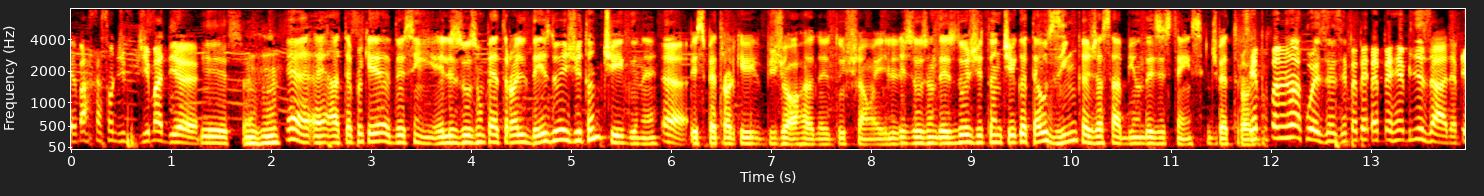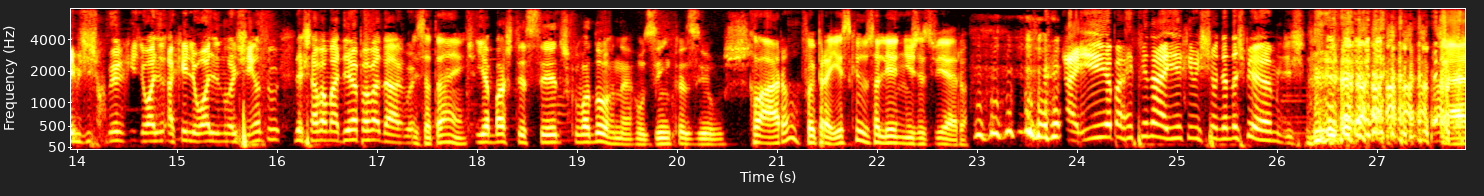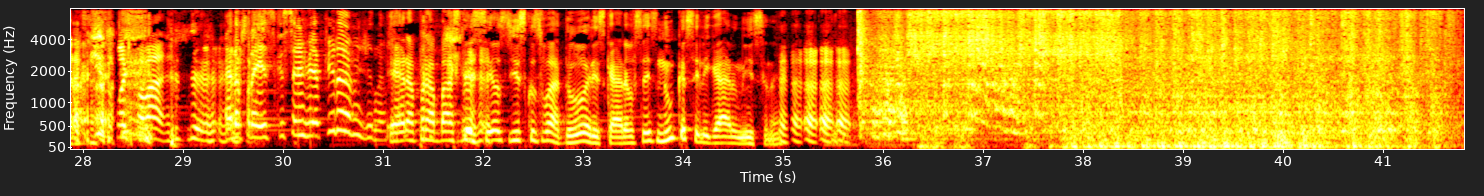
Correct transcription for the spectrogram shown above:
embarcação de, de madeira. Isso. É, é, até porque, assim, eles usam petróleo desde o Egito Antigo, né? É. Esse petróleo que jorra né, do chão. Eles usam desde o Egito Antigo, até os Incas já sabiam da existência de petróleo. Sempre foi a mesma coisa, né? sempre pra impermeabilizar, né? Eles descobriram que aquele óleo, aquele óleo nojento deixava a madeira à prova d'água. Exatamente. E abastecer de escovador, né? Os incas e os... Claro, foi pra isso que os alienígenas vieram. Aí é pra refinaria que eles tinham dentro das pirâmides. Cara, Isso pode falar. Era pra isso que servia a pirâmide, né? Era para abastecer os discos voadores, cara. Vocês nunca se ligaram nisso, né?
